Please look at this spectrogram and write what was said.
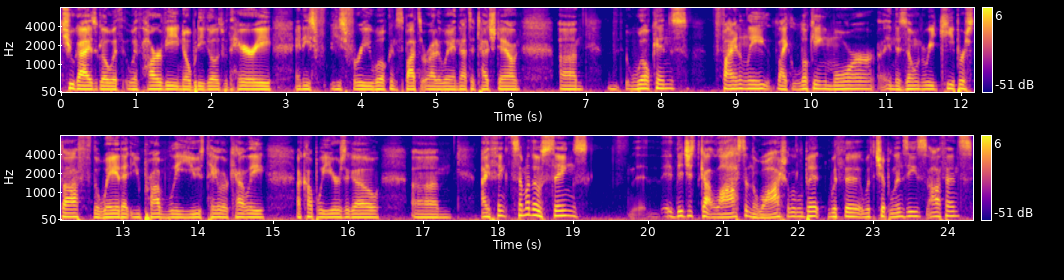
Two guys go with, with Harvey. Nobody goes with Harry, and he's he's free. Wilkins spots it right away, and that's a touchdown. Um, Wilkins finally like looking more in the zone read keeper stuff the way that you probably used Taylor Kelly a couple years ago. Um, I think some of those things they just got lost in the wash a little bit with the with Chip Lindsey's offense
